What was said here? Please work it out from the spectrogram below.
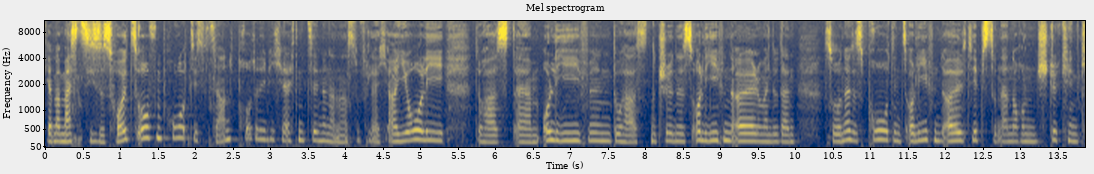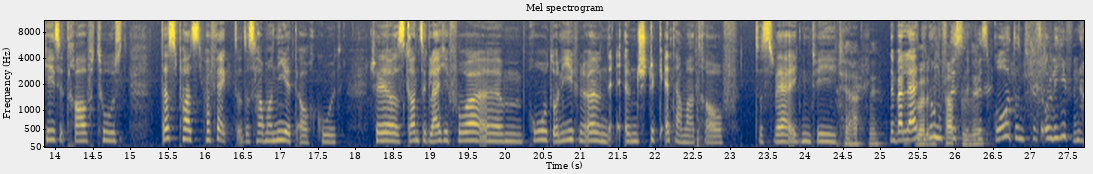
die haben meistens dieses Holzofenbrot, dieses Landbrot, dem ich recht entsinne. Dann hast du vielleicht Aioli, du hast ähm, Oliven, du hast ein schönes Olivenöl. Und wenn du dann so ne, das Brot ins Olivenöl tippst und dann noch ein Stückchen Käse drauf tust, das passt perfekt und das harmoniert auch gut. Stell dir das ganze gleiche vor, ähm, Brot, Olivenöl und ein Stück Edamame drauf. Das wäre irgendwie ja, nee, eine Beleidigung passen, fürs, nee. fürs, Brot und fürs Oliven.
